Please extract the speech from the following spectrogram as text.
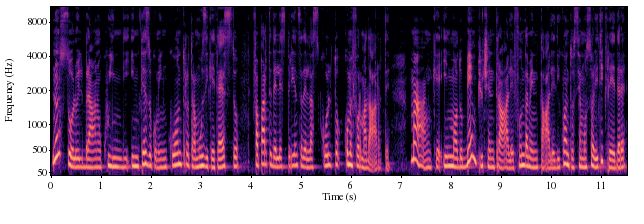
Non solo il brano, quindi, inteso come incontro tra musica e testo, fa parte dell'esperienza dell'ascolto come forma d'arte, ma anche, in modo ben più centrale e fondamentale di quanto siamo soliti credere,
